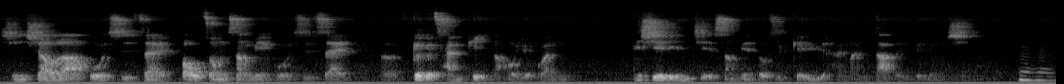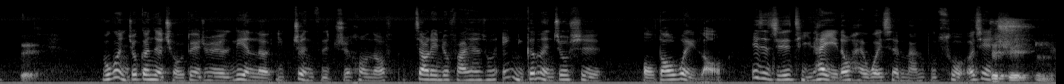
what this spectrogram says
行销啦，或者是在包装上面，或者是在呃各个产品，然后有关一些连接上面，都是给予还蛮大的一个用心。嗯哼，对。不过你就跟着球队就是练了一阵子之后，呢教练就发现说，哎，你根本就是宝刀未老，一直其实体态也都还维持的蛮不错，而且就学嗯，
